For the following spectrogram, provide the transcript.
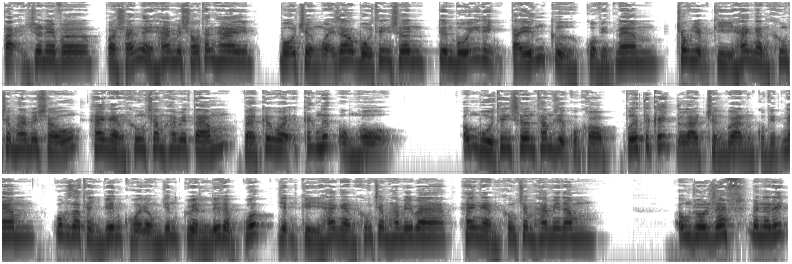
tại Geneva vào sáng ngày 26 tháng 2, Bộ trưởng Ngoại giao Bùi Thanh Sơn tuyên bố ý định tái ứng cử của Việt Nam trong nhiệm kỳ 2026-2028 và kêu gọi các nước ủng hộ. Ông Bùi Thanh Sơn tham dự cuộc họp với tư cách là trưởng đoàn của Việt Nam, quốc gia thành viên của Hội đồng Nhân quyền Liên Hợp Quốc nhiệm kỳ 2023-2025. Ông Joseph Benedict,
